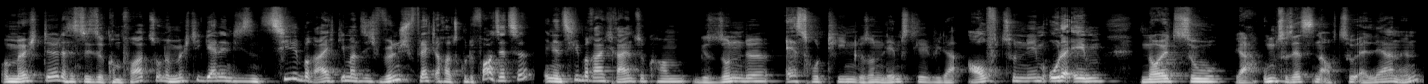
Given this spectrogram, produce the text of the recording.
und möchte, das ist diese Komfortzone, möchte gerne in diesen Zielbereich, den man sich wünscht, vielleicht auch als gute Vorsätze, in den Zielbereich reinzukommen, gesunde Essroutinen, gesunden Lebensstil wieder aufzunehmen oder eben neu zu, ja, umzusetzen, auch zu erlernen.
